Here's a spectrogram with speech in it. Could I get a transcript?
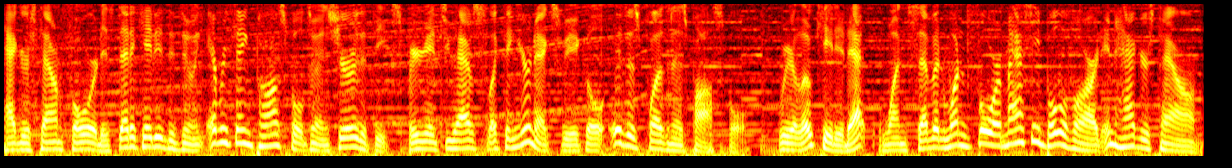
Hagerstown Ford is dedicated to doing everything possible to ensure that the experience you have selecting your next vehicle is as pleasant as possible. We are located at 1714 Massey Boulevard in Hagerstown.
